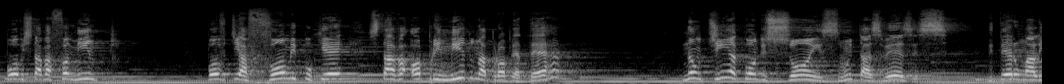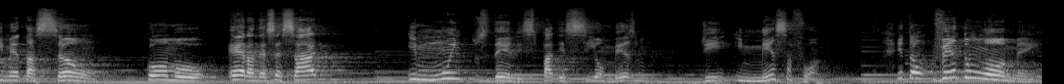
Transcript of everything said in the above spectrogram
O povo estava faminto, o povo tinha fome porque estava oprimido na própria terra, não tinha condições, muitas vezes, de ter uma alimentação como era necessário, e muitos deles padeciam mesmo de imensa fome. Então, vendo um homem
